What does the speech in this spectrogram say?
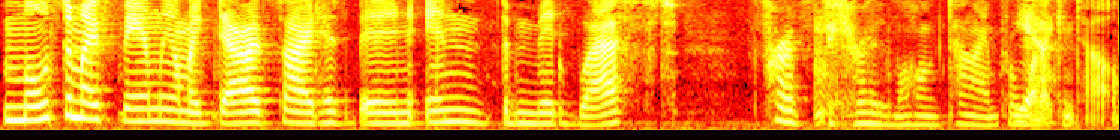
most of my family on my dad's side has been in the Midwest for a very long time, from what I can tell.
